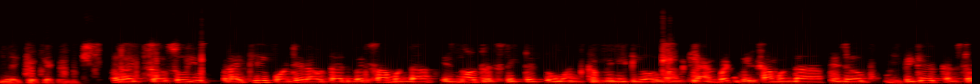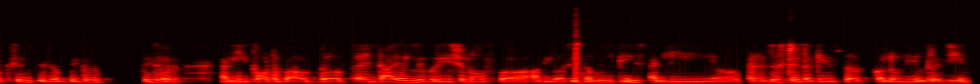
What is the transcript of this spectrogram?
like academics. Right, sir. So you rightly pointed out that Birsa Munda is not restricted to one community or one clan, but Birsa Munda is a bigger construction, is a bigger figure and he thought about the entire liberation of uh, Adivasi communities and he uh, resisted against the colonial regime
